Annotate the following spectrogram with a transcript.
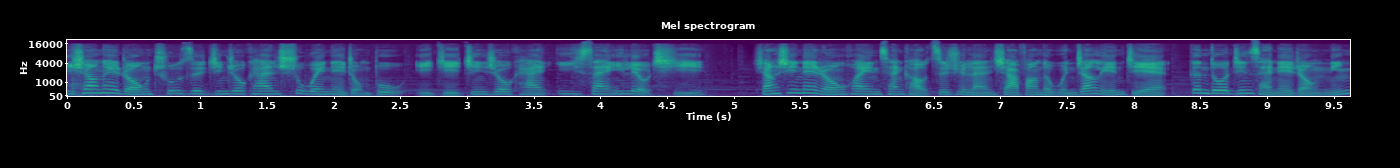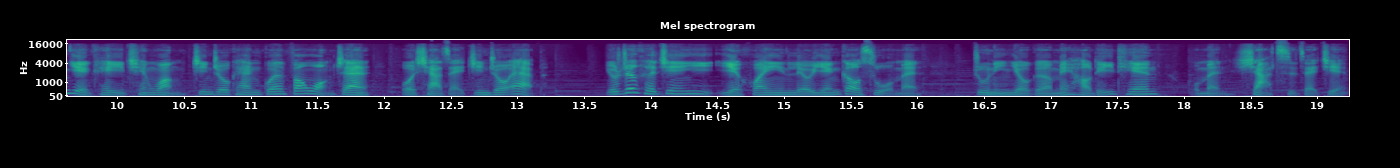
以上内容出自《金周刊》数位内容部以及《金周刊》一三一六期，详细内容欢迎参考资讯栏下方的文章连接。更多精彩内容，您也可以前往《金周刊》官方网站或下载《金周 App》。有任何建议，也欢迎留言告诉我们。祝您有个美好的一天，我们下次再见。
